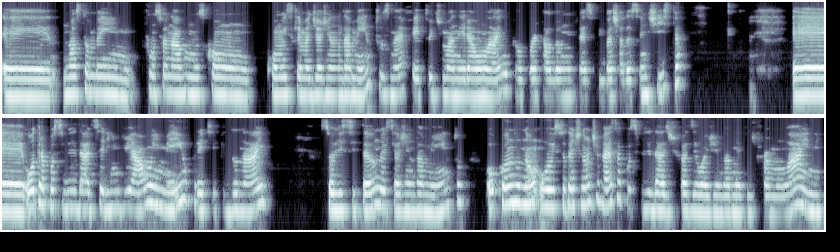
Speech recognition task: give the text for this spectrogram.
É, nós também funcionávamos com, com um esquema de agendamentos, né, feito de maneira online pelo portal da Unifesp Baixada Santista. É, outra possibilidade seria enviar um e-mail para a equipe do NAI solicitando esse agendamento, ou quando não, o estudante não tivesse a possibilidade de fazer o agendamento de forma online,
